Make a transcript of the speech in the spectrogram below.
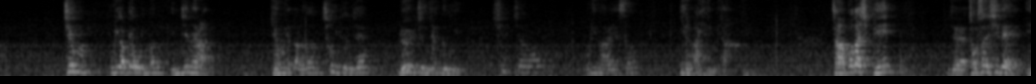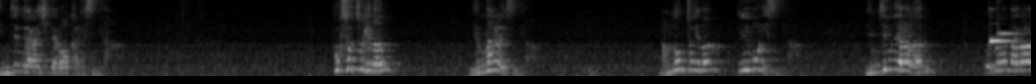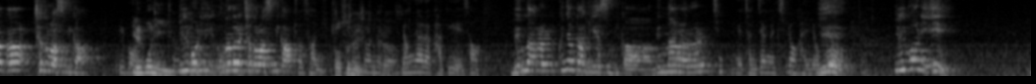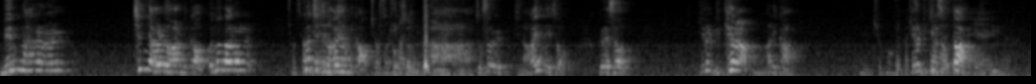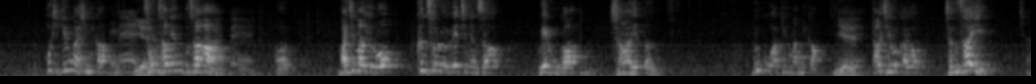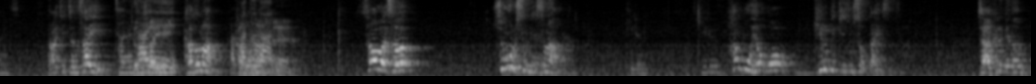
지금 우리가 배우고 있는 임진왜란 경우에 따라서는 청일전쟁, 를 전쟁 등이 실제로 우리나라에서 일어나게 됩니다. 자 보다시피 이제 조선 시대 임진왜란 시대로 가겠습니다. 북서쪽에는 명나라가 있습니다. 남동쪽에는 일본이 있습니다. 임진왜란은 어느 나라가 쳐들어왔습니까? 일본, 일본 이 일본이 어느 나라를 쳐들어왔습니까? 조선, 조선을 조선으로. 명나라 가기 위해서 명나라를 그냥 가기 했습니까? 명나라를 친- 예, 전쟁을 치러 가려고 예. 일본이 명나라를 침략하려고 합니까? 어느 나라를 조선을 거쳐 지나가야 합니까? 조선을 조선. 아, 조선을 지나가야 되죠. 그래서 길을 비켜라 하니까 내가 길을 비킬 수 없다. 예. 음. 혹시 기억나십니까? 네. 네. 예. 송상현 부사가 네. 어, 마지막으로 큰 소리를 외치면서 왜군과 저항했던 문구가 기억납니까? 예. 다 같이 해볼까요? 전사이, 전사. 다 같이 전사이, 전사이 전사이 가도남, 가도난. 예. 싸워서 죽을 수는 있으나 길은 길을 항복하고 길을 비켜줄 수 없다 했습니다. 자 그러면은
